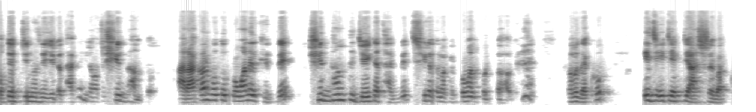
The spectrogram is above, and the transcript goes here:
অতএব চিহ্ন দিয়ে যেটা থাকে, এটা হচ্ছে সিদ্ধান্ত। আর আকারগত প্রমাণের ক্ষেত্রে সিদ্ধান্তে যেটা থাকবে সেটা তোমাকে প্রমাণ করতে হবে হ্যাঁ? তাহলে দেখো, এই যে এটি একটি আশ্রয় বাক্য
